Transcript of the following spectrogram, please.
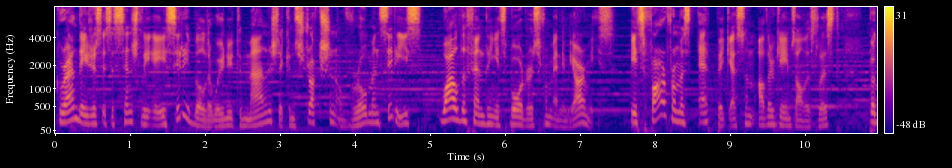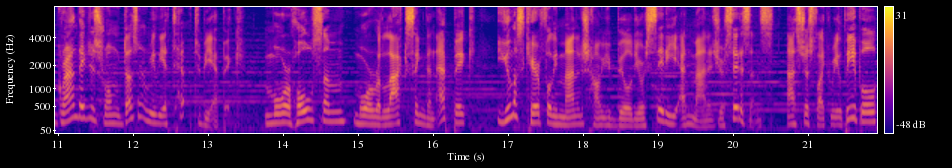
Grand Ages is essentially a city builder where you need to manage the construction of Roman cities while defending its borders from enemy armies. It's far from as epic as some other games on this list, but Grand Ages Rome doesn't really attempt to be epic more wholesome, more relaxing than epic, you must carefully manage how you build your city and manage your citizens. As just like real people,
